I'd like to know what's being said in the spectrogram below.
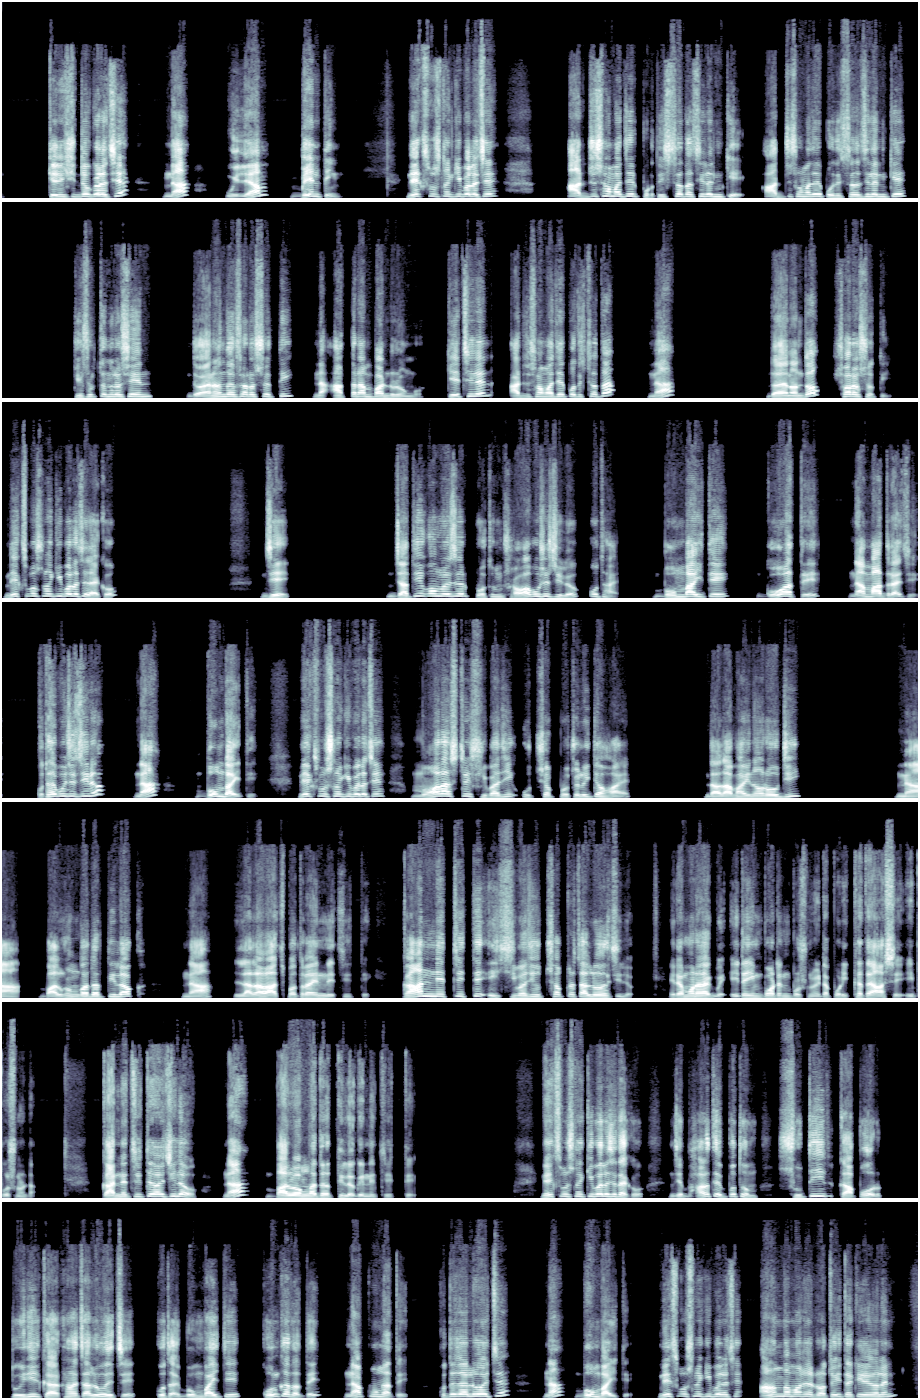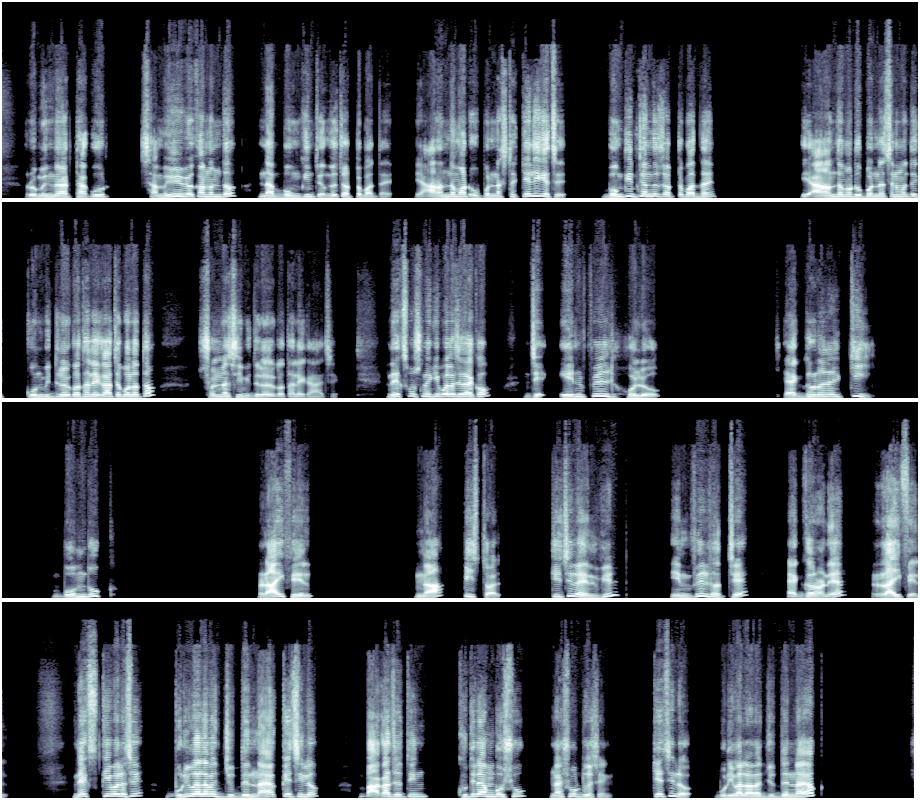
কে নিষিদ্ধ করেছে? না উইলিয়াম বেন্টিং। নেক্সট প্রশ্ন কি বলেছে? আর্য সমাজের প্রতিষ্ঠাতা ছিলেন কে? আর্য সমাজের প্রতিষ্ঠাতা ছিলেন কে? কেশবচন্দ্র সেন, দয়ানন্দ সরস্বতী না আত্মারাম পাণ্ডুরঙ্গ? কে ছিলেন? আর্য সমাজের প্রতিষ্ঠাতা? না? দয়ানন্দ সরস্বতী। নেক্সট প্রশ্ন কি বলেছে দেখো? যে জাতীয় কংগ্রেসের প্রথম সভা বসেছিল কোথায়? বোম্বাইতে, গোয়াতে না মাদ্রাজে? কোথায় বসেছিল? না, বোম্বাইতে। নেক্সট প্রশ্ন কি বলেছে? মহারাষ্ট্রে শিবাজি উৎসব প্রচলিত হয়? দাদাভাই নরৌজি? না, বালগঙ্গাধর তিলক? না, লালা লাজপত রায়ের নেতৃত্বে। কার নেতৃত্বে এই শিবাজি উৎসবটা চালু হয়েছিল? এটা মনে রাখবে, এটা ইম্পর্টেন্ট প্রশ্ন, এটা পরীক্ষাতে আসে এই প্রশ্নটা। কার নেতৃত্বে হয়েছিল? না বাল গঙ্গাধর তিলকের নেতৃত্বে। নেক্সট প্রশ্ন কি বলেছে দেখো, যে ভারতে প্রথম সুতির কাপড় তৈরির কারখানা চালু হয়েছে কোথায়? বোম্বাইতে, কলকাতাতে না পুনাতে? কোথায় চালু হয়েছে? না, বোম্বাইতে। নেক্সট প্রশ্ন কি বলেছে? আনন্দমানের রচয়িতা কে হলেন? রবীন্দ্রনাথ ঠাকুর, স্বামী বিবেকানন্দ না বঙ্কিমচন্দ্র চট্টোপাধ্যায়? এই আনন্দমঠ উপন্যাসটা কে লিখেছে? বঙ্কিমচন্দ্র চট্টোপাধ্যায়। এই আনন্দমঠ উপন্যাসের মধ্যে কোন বিদ্রোহের কথা লেখা আছে বলতো? সন্ন্যাসী বিদ্রোহের কথা লেখা আছে। নেক্সট প্রশ্ন কি বলেছে দেখো? যে এনফিল্ড হলো এক ধরনের কি? বন্দুক, রাইফেল না পিস্তল? কি ছিল এনফিল্ড এনফিল্ড হচ্ছে এক ধরনের রাইফেল। নেক্সট কি বলেছে? বুড়িবালামের যুদ্ধের নায়ক কে ছিল? বাঘা যতীন, ক্ষুদিরাম বসু না সূর্য সেন? কে ছিল? বুড়িবালামের যুদ্ধের নায়ক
